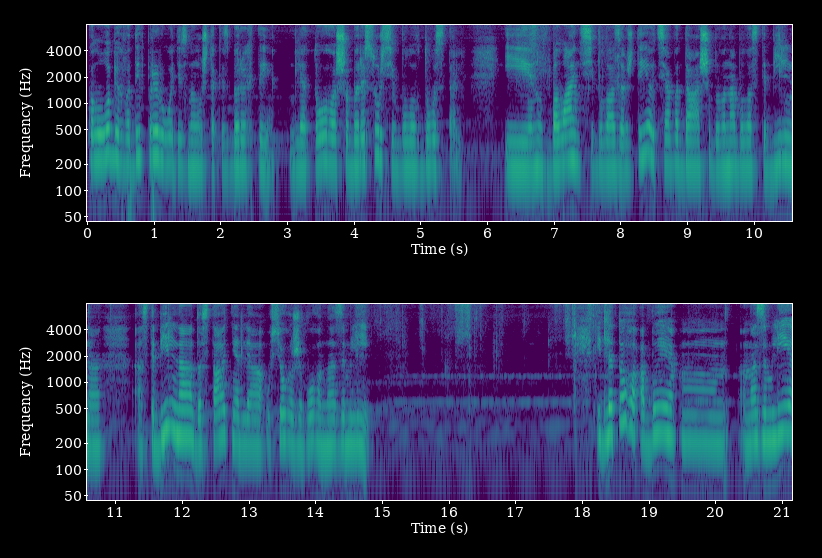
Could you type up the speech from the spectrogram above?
колообіг води в природі, знову ж таки, зберегти. Для того, щоб ресурсів було вдосталь. і ну, в балансі була завжди оця вода, щоб вона була стабільна, стабільна, достатня для усього живого на землі. І для того, аби на землі,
